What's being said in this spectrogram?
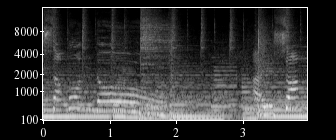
sa mundo. Ay isang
